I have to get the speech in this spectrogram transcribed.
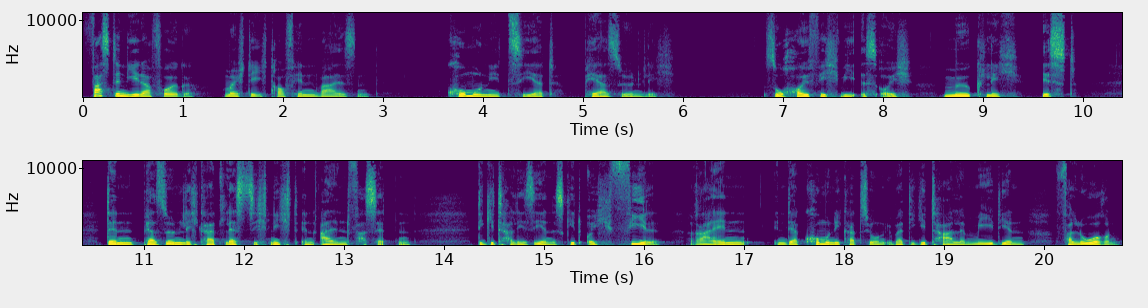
Fast in jeder Folge möchte ich darauf hinweisen, kommuniziert persönlich, so häufig wie es euch möglich ist. Denn Persönlichkeit lässt sich nicht in allen Facetten digitalisieren. Es geht euch viel rein in der Kommunikation über digitale Medien verloren.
